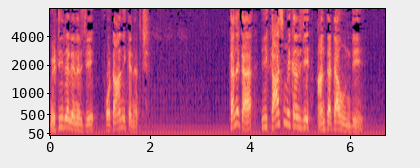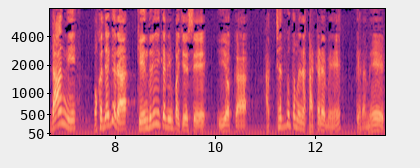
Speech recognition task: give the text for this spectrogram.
material energy photonic energy కనుక ఈ కాస్మిక్ ఎనర్జీ అంతటా ఉంది. దాన్ని ఒక దగ్గర కేంద్రీకరింపచేసే ఈ యొక్క అత్యద్భుతమైన కట్టడమే పిరమిడ్.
